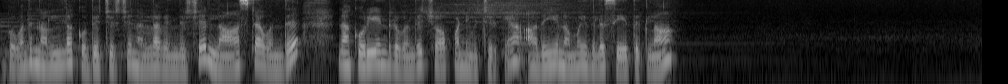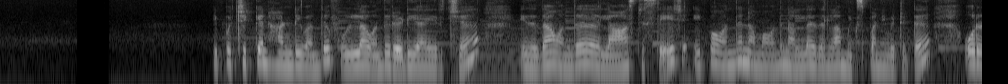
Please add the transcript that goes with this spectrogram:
இப்போ வந்து நல்லா கொதிச்சிருச்சு நல்லா வெந்துருச்சு. லாஸ்ட்டாக வந்து நான் கொரியண்டர் வந்து சாப் பண்ணி வச்சுருக்கேன். அதையும் நம்ம இதில் சேர்த்துக்கலாம். இப்போ சிக்கன் ஹண்டி வந்து ஃபுல்லாக வந்து ரெடி ஆயிடுச்சு இதுதான் வந்து லாஸ்ட் ஸ்டேஜ் இப்போ வந்து நம்ம வந்து நல்லா இதெல்லாம் மிக்ஸ் பண்ணி விட்டுட்டு ஒரு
